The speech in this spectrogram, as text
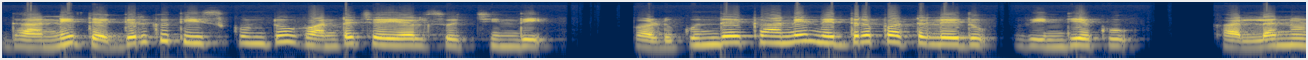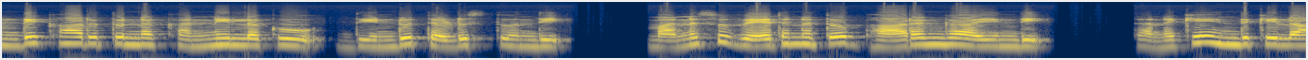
దాన్ని దగ్గరకు తీసుకుంటూ వంట చేయాల్సి వచ్చింది పడుకుందే కానీ నిద్ర పట్టలేదు వింధ్యకు. కళ్ళ నుండి కారుతున్న కన్నీళ్ళకు దిండు తడుస్తుంది. మనసు వేదనతో భారంగా అయింది. తనకే ఎందుకిలా?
